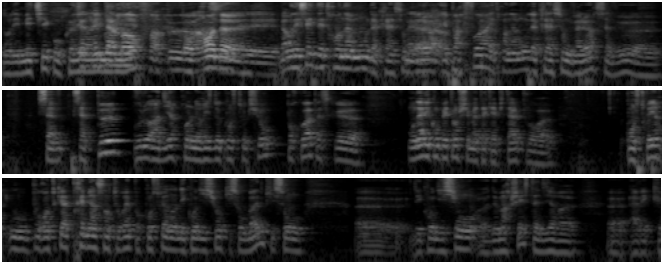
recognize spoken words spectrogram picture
dans les métiers qu'on connaît dans métamorphe un peu. Hein, ben, on essaye d'être en amont de la création de valeur. Et parfois, être en amont de la création de valeur, ça veut, ça, ça, peut vouloir dire prendre le risque de construction. Pourquoi? Parce que on a les compétences chez Mata Capital pour construire ou pour en tout cas très bien s'entourer pour construire dans des conditions qui sont bonnes, qui sont euh, des conditions euh, de marché, c'est-à-dire euh, avec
